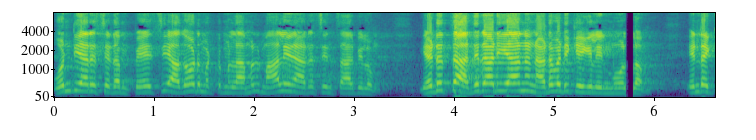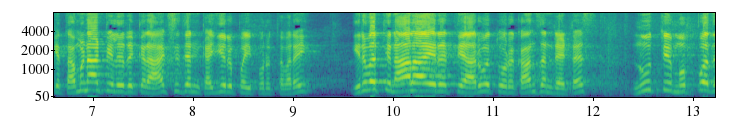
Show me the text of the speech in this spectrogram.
ஒன்றிய அரசிடம் பேசி அதோடு மட்டுமில்லாமல் மாநில அரசின் சார்பிலும் எடுத்த அதிரடியான நடவடிக்கைகளின் மூலம் இன்றைக்கு தமிழ்நாட்டில் இருக்கிற ஆக்சிஜன் கையிருப்பை பொறுத்தவரை இருபத்தி நாலாயிரத்தி அறுபத்தோரு கான்சன்ட்ரேட்டர்ஸ் நூத்தி முப்பது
